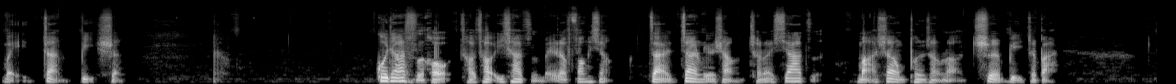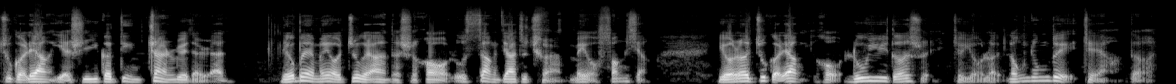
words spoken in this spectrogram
每战必胜。郭嘉死后，曹操一下子没了方向，在战略上成了瞎子，马上碰上了赤壁之败。诸葛亮也是一个定战略的人。刘备没有诸葛亮的时候，如丧家之犬，没有方向；有了诸葛亮以后，如鱼得水，就有了隆中对这样的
